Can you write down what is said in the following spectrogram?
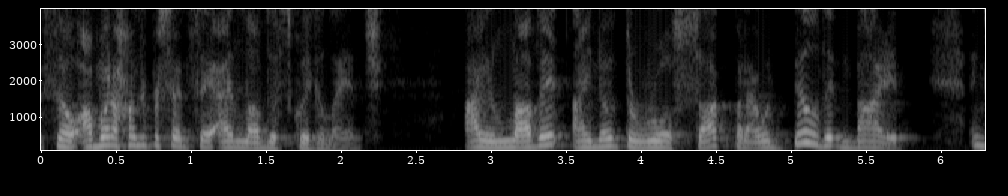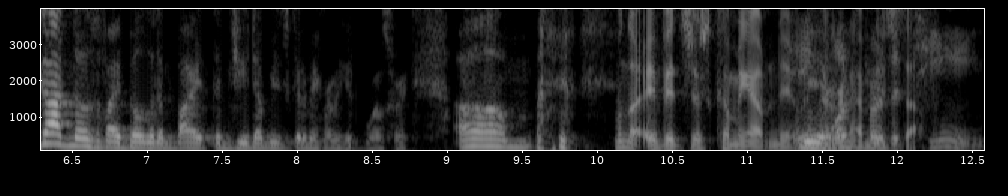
so I'm gonna 100 percent say I love the Squigalanche. I love it. I know that the rules suck, but I would build it and buy it. And God knows if I build it and buy it, then GW is gonna make really good rules for it. Um, Well, no, if it's just coming out new, Take they're Yeah. gonna one have for new the stuff. team,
